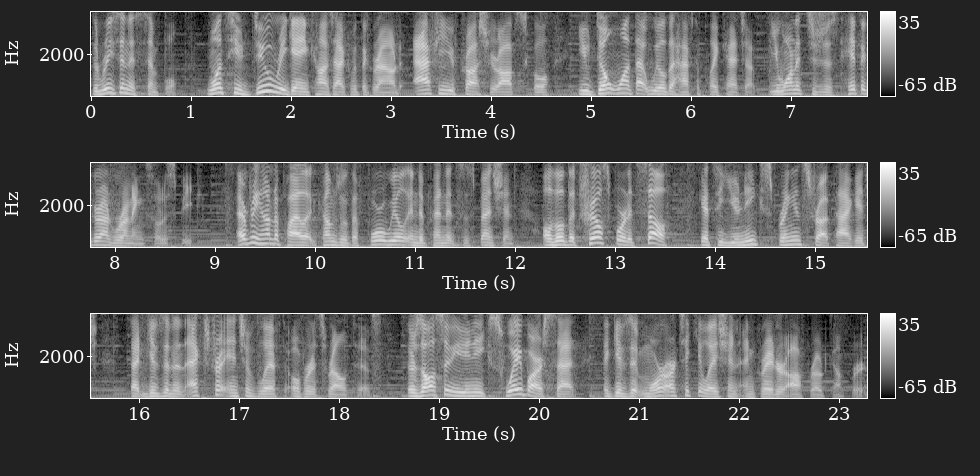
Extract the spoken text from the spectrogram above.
The reason is simple. Once you do regain contact with the ground after you've crossed your obstacle, you don't want that wheel to have to play catch up. You want it to just hit the ground running, so to speak. Every Honda Pilot comes with a four-wheel independent suspension, although the Trail Sport itself gets a unique spring and strut package that gives it an extra inch of lift over its relatives. There's also a unique sway bar set that gives it more articulation and greater off-road comfort.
